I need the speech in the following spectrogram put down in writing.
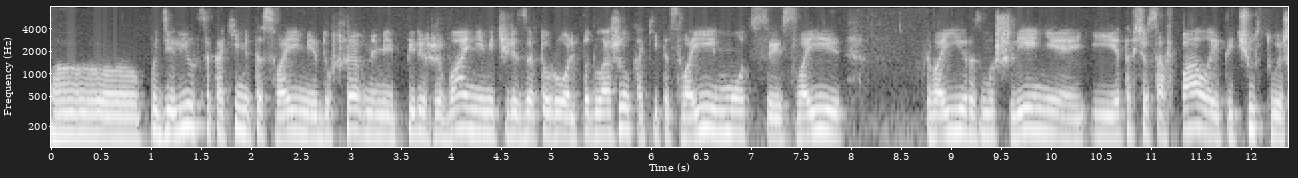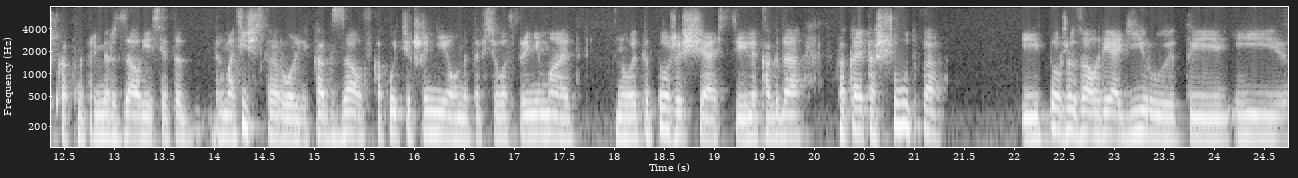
э, поделился какими-то своими душевными переживаниями через эту роль, подложил какие-то свои эмоции, свои твои размышления, и это все совпало, и ты чувствуешь, как, например, зал, если это драматическая роль, как зал, в какой тишине он это все воспринимает, ну, это тоже счастье. Или когда какая-то шутка, и тоже зал реагирует, и, и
